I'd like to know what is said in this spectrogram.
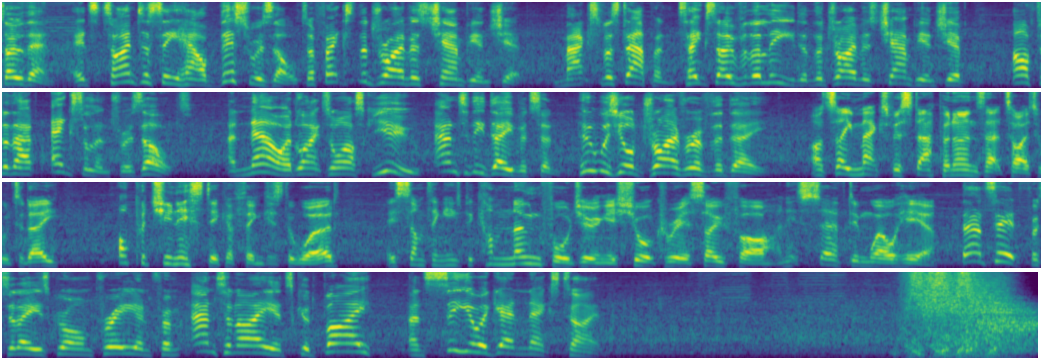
So then, it's time to see how this result affects the Drivers' Championship. Max Verstappen takes over the lead of the Drivers' Championship after that excellent result. And now I'd like to ask you, Anthony Davidson, who was your driver of the day? I'd say Max Verstappen earns that title today. Opportunistic, I think is the word. Is something he's become known for during his short career so far, and it's served him well here. That's it for today's Grand Prix, and from Ant and I, it's goodbye, and see you again next time. よし!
